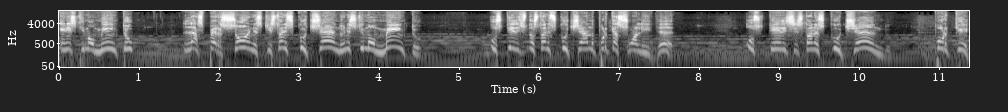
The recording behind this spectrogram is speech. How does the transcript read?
neste momento, as pessoas que estão escutando neste momento, ustedes não estão escutando por casualidade. Ustedes estão escutando porque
